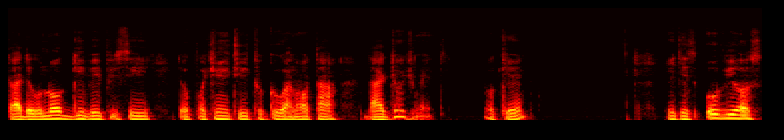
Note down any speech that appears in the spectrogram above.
that they will not give APC the opportunity to go and alter that judgment. Okay, it is obvious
